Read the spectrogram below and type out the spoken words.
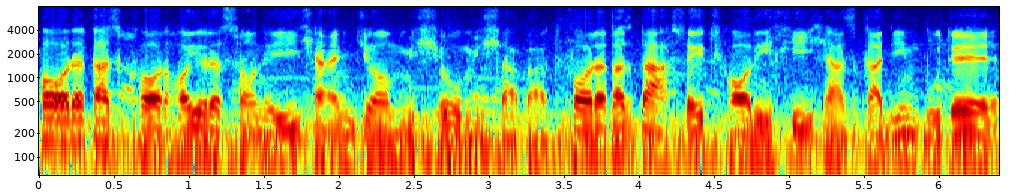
فارغ از کارهای رسانه‌ای که انجام میشه و می‌شود فارغ از بحث‌های تاریخی که از قدیم بوده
